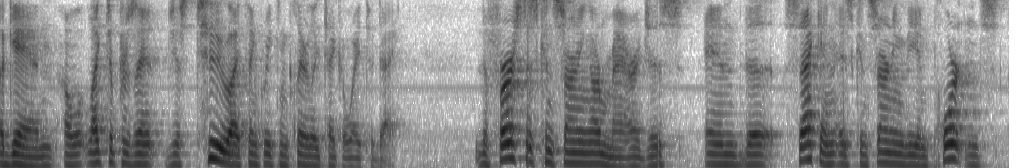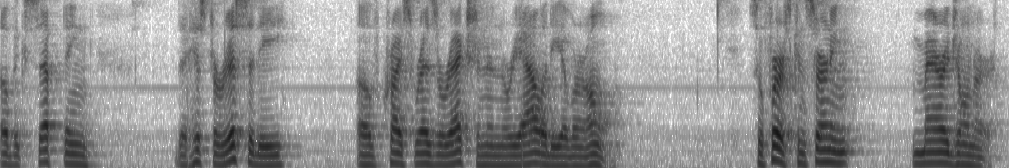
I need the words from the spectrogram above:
again, I would like to present just two I think we can clearly take away today. The first is concerning our marriages, and the second is concerning the importance of accepting the historicity of Christ's resurrection and the reality of our own. So, first, concerning marriage on earth.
